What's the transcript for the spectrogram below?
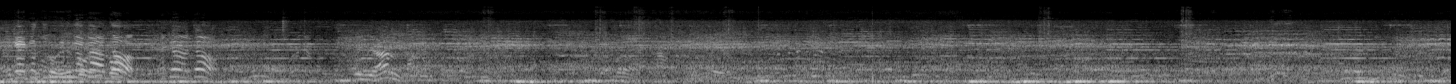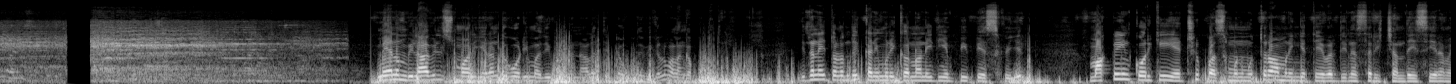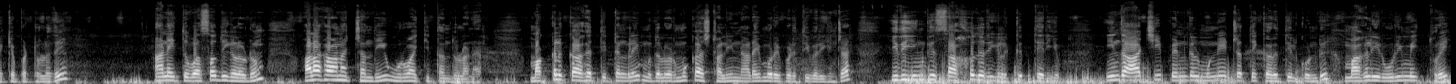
அக்கா, அக்கா, திரும்புங்க, அக்கா, அக்கா. அக்கா, அக்கா. மேலும் விழாவில் சுமார் இரண்டு கோடி மதிப்புள்ள நலத்திட்ட உதவிகள் வழங்கப்பட்டது. இதனைத் தொடர்ந்து கனிமொழி கருணாநிதி எம்பி பேசுகையில் மக்களின் கோரிக்கையை ஏற்று பசுமன் முத்துராமலிங்க தேவர் தினசரி சந்தை சீரமைக்கப்பட்டுள்ளது. அனைத்து வசதிகளுடன் அழகான சந்தையை உருவாக்கி தந்துள்ளனர். மக்களுக்காக திட்டங்களை முதல்வர் மு ஸ்டாலின் நடைமுறைப்படுத்தி வருகின்றார். இது இங்கு சகோதரிகளுக்கு தெரியும். இந்த ஆட்சி பெண்கள் முன்னேற்றத்தை கருத்தில் கொண்டு மகளிர் உரிமைத்துறை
